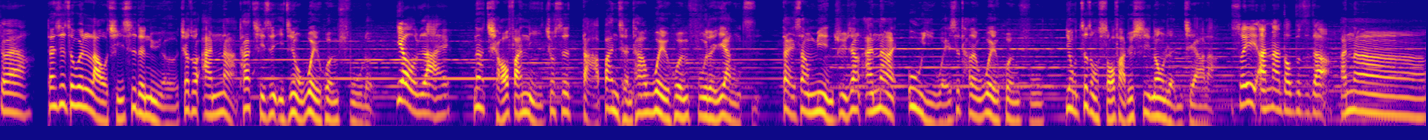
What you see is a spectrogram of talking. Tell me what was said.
对啊，但是这位老骑士的女儿叫做安娜，她其实已经有未婚夫了。又来，那乔凡尼就是打扮成她未婚夫的样子，戴上面具，让安娜误以为是她的未婚夫，用这种手法去戏弄人家啦。所以安娜都不知道。安娜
